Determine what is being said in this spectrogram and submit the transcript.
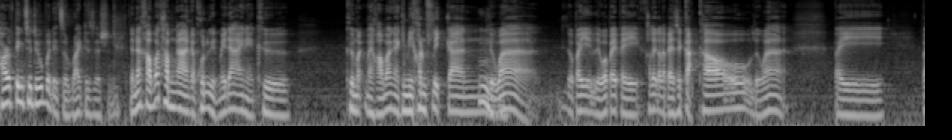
hard thing to do but it's a right decision แต่นะครับว่าทำงานกับคนอื่นไม่ได้เนี่ยคือ คือหมายหมายความว่าไงมีคอน FLICT กันหรือว่าหรือไปหรือว่าไปไปเขาเรียกอะไรไปสกัดเขาหรือว่าไปไป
